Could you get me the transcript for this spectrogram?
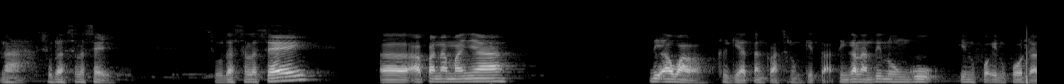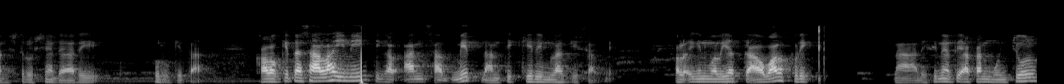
Nah, sudah selesai. Sudah selesai eh, apa namanya di awal kegiatan classroom kita. Tinggal nanti nunggu info-info dan seterusnya dari guru kita. Kalau kita salah ini tinggal unsubmit nanti kirim lagi submit. Kalau ingin melihat ke awal klik. Nah, di sini nanti akan muncul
